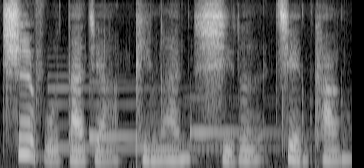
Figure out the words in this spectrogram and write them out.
赐福大家平安、喜乐、健康。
